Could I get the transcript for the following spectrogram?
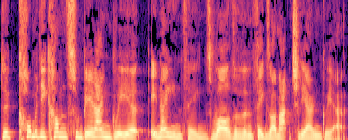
the comedy comes from being angry at inane things rather than things I'm actually angry at.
